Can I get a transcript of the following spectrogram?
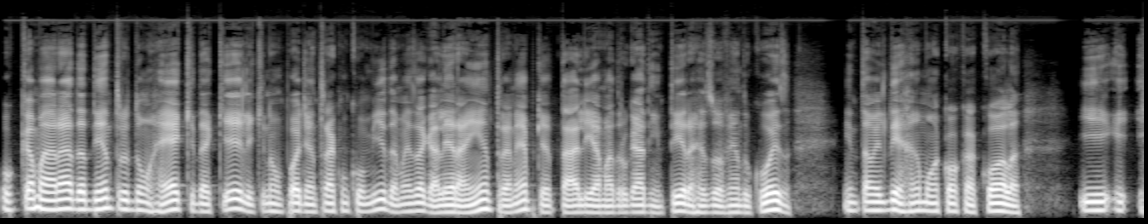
o camarada dentro de um rec daquele que não pode entrar com comida, mas a galera entra, né? Porque tá ali a madrugada inteira resolvendo coisa. Então ele derrama uma Coca-Cola e, e,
